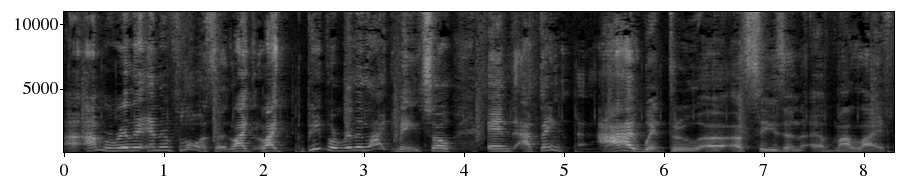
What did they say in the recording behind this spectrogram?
I'm really an influencer. Like, like people really like me. So, and I think I went through a, a season of my life.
